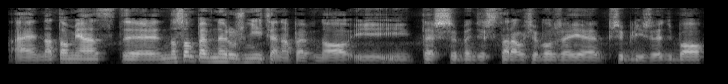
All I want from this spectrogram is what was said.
E, natomiast e, no są pewne różnice na pewno i, i też będziesz starał się Boże je przybliżyć, bo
